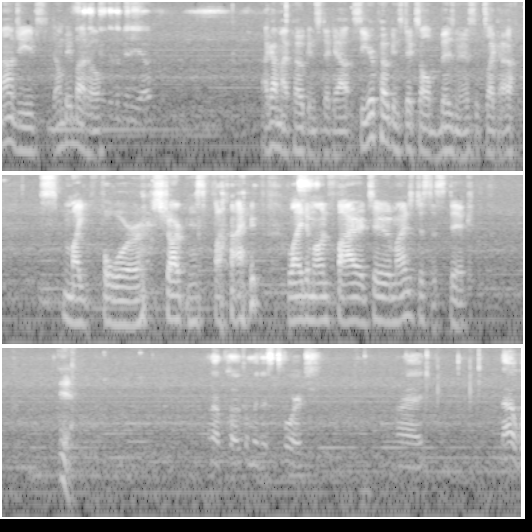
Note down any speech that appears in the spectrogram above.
Mount Jeeves, don't be a butthole. go to the video. I got my poking stick out. See, your poking stick's all business. It's like a smite 4, sharpness 5, light him on fire too. Mine's just a stick. Yeah. I'm gonna poke him with this torch. Alright. No.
